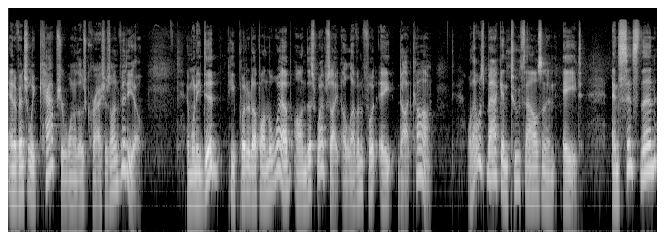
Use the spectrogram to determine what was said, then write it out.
and eventually capture one of those crashes on video. And when he did, he put it up on the web on this website, 11foot8.com. Well, that was back in 2008. And since then,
